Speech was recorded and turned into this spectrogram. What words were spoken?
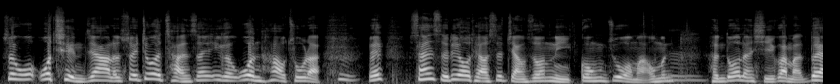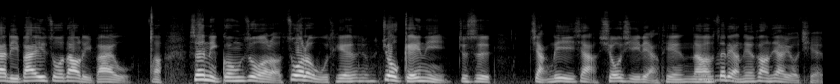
所以我，我我请假了，所以就会产生一个问号出来。嗯，诶，三十六条是讲说你工作嘛，我们很多人习惯嘛，对啊，礼拜一做到礼拜五啊，所以你工作了，做了五天，就给你就是奖励一下，休息两天，然后这两天放假有钱。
